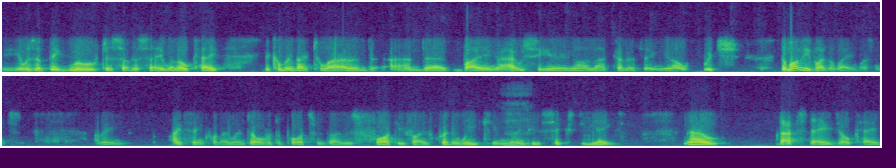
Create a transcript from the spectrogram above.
it was a big move to sort of say, well, okay, you're coming back to Ireland and uh, buying a house here and all that kind of thing, you know, which the money, by the way, wasn't. I mean, I think when I went over to Portsmouth, I was 45 quid a week in mm. 1968. Now, that stage, okay,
